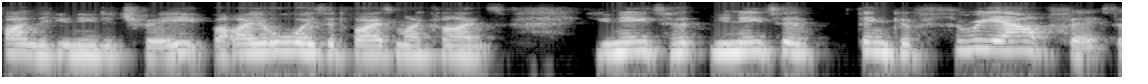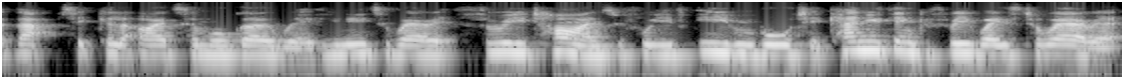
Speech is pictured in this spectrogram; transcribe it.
find that you need a treat, but I always advise my clients you need to you need to think of three outfits that that particular item will go with you need to wear it three times before you've even bought it can you think of three ways to wear it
